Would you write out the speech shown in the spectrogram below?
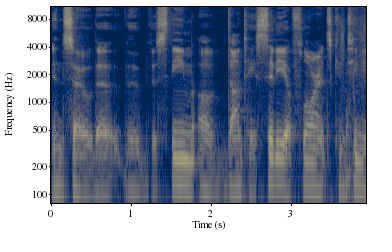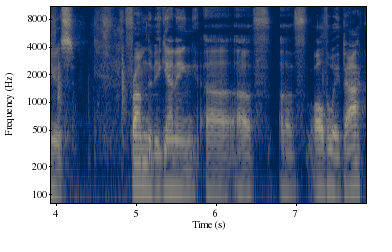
And so the, the this theme of Dante's city of Florence continues from the beginning uh, of of all the way back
